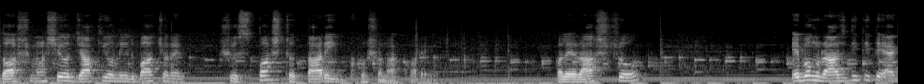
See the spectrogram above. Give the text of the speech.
দশ মাসেও জাতীয় নির্বাচনের সুস্পষ্ট তারিখ ঘোষণা করেনি। ফলে রাষ্ট্র এবং রাজনীতিতে এক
